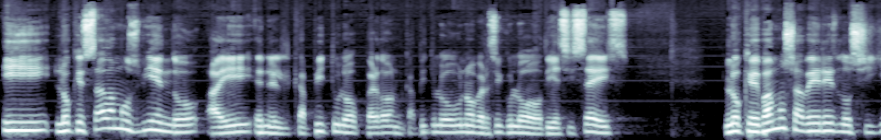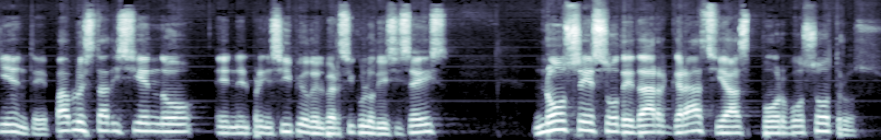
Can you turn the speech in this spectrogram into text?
Y lo que estábamos viendo ahí en el capítulo, perdón, capítulo 1, versículo 16, lo que vamos a ver es lo siguiente. Pablo está diciendo en el principio del versículo 16, no ceso de dar gracias por vosotros.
